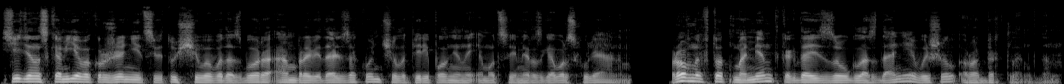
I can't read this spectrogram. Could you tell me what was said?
Сидя на скамье в окружении цветущего водосбора, Амбра Видаль закончила переполненный эмоциями разговор с Хулианом, ровно в тот момент, когда из-за угла здания вышел Роберт Лэнгдон.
